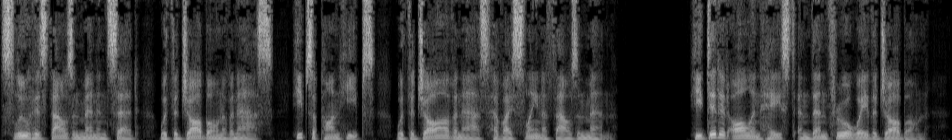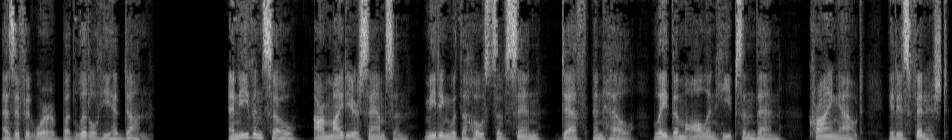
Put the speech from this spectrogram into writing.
slew his thousand men and said, With the jawbone of an ass, heaps upon heaps, with the jaw of an ass have I slain a thousand men. He did it all in haste and then threw away the jawbone, as if it were but little he had done. And even so, our mightier Samson, meeting with the hosts of sin, death and hell, laid them all in heaps and then, crying out, It is finished,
